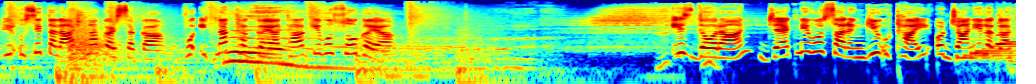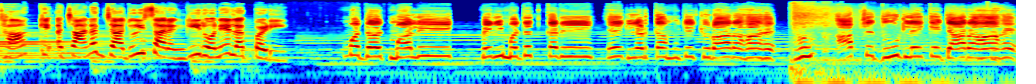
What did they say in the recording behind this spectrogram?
پھر اسے تلاش نہ کر سکا۔ وہ اتنا تھک گیا تھا کہ وہ سو گیا۔ اس دوران جیک نے وہ سارنگی اٹھائی اور جانے لگا تھا کہ اچانک جادوئی سارنگی رونے لگ پڑی۔ مدد مالک میری مدد کریں۔ ایک لڑکا مجھے چرا رہا ہے۔ آپ سے دور لے کے جا رہا ہے۔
